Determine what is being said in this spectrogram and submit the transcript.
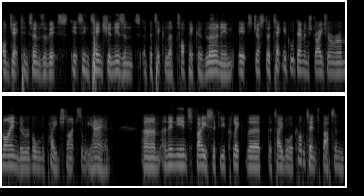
object in terms of its its intention isn't a particular topic of learning. It's just a technical demonstrator and reminder of all the page types that we have. Um, and in the interface, if you click the, the table of contents button,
